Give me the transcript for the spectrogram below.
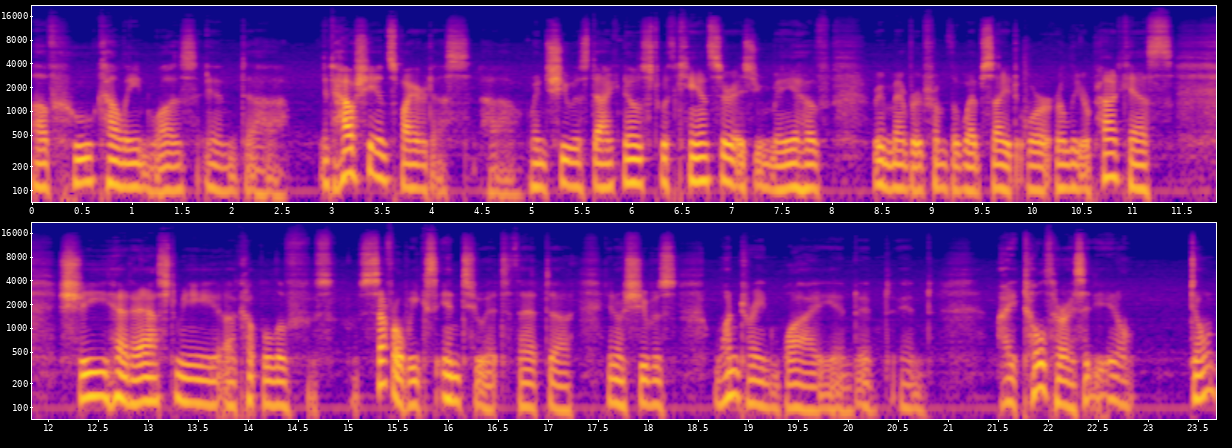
of who Colleen was and uh, and how she inspired us. Uh, when she was diagnosed with cancer, as you may have remembered from the website or earlier podcasts, she had asked me a couple of several weeks into it that uh, you know she was wondering why and and and I told her I said you know don't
